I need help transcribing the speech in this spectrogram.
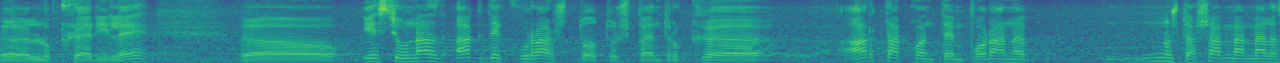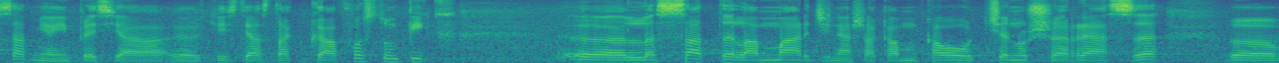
uh, lucrările. Uh, este un act de curaj totuși, pentru că arta contemporană, nu știu, așa mi-a, mi lăsat mie impresia uh, chestia asta, că a fost un pic uh, lăsată la margine, așa, ca, ca o cenușăreasă, uh,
